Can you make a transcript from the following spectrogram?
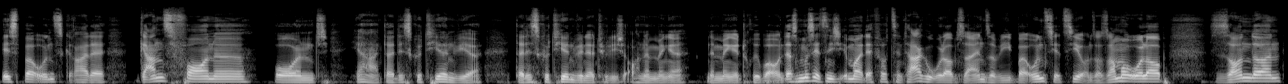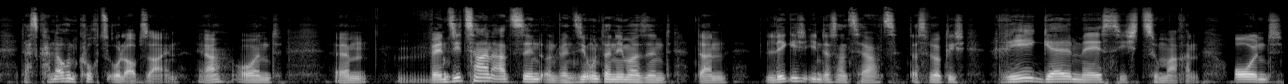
ist bei uns gerade ganz vorne und ja, da diskutieren wir, da diskutieren wir natürlich auch eine Menge, eine Menge drüber. Und das muss jetzt nicht immer der 14-Tage-Urlaub sein, so wie bei uns jetzt hier unser Sommerurlaub, sondern das kann auch ein Kurzurlaub sein. Ja, und ähm, wenn Sie Zahnarzt sind und wenn Sie Unternehmer sind, dann lege ich Ihnen das ans Herz, das wirklich regelmäßig zu machen. Und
